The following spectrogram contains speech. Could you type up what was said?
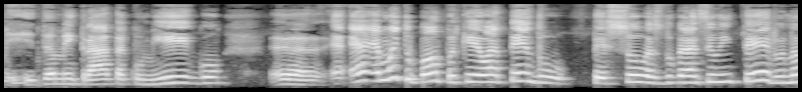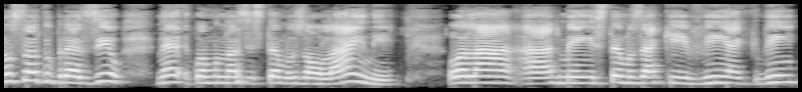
E também trata comigo. É, é, é muito bom porque eu atendo pessoas do Brasil inteiro, não só do Brasil, né? Como nós estamos online. Olá, Armin, estamos aqui. Vim, vim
